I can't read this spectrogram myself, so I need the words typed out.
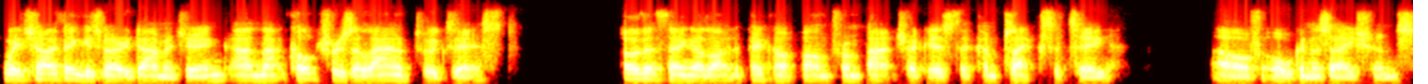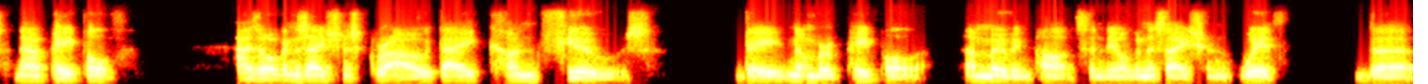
which I think is very damaging. And that culture is allowed to exist other thing I'd like to pick up on from Patrick is the complexity of organizations. Now, people, as organizations grow, they confuse the number of people and moving parts in the organization with the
